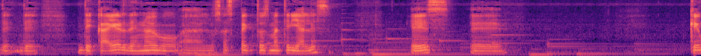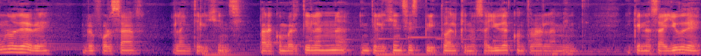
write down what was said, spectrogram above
de, caer de nuevo a los aspectos materiales es eh, que uno debe reforzar la inteligencia para convertirla en una inteligencia espiritual que nos ayude a controlar la mente y que nos ayude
